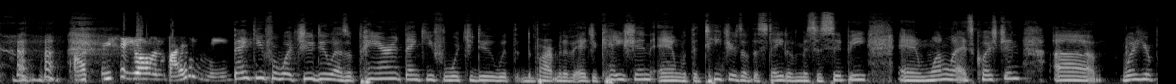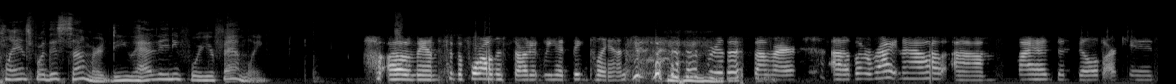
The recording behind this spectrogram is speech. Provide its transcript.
I appreciate you all inviting me. Thank you for what you do as a parent. Thank you for what you do with the Department of Education and with the teachers of the state of Mississippi. And one last question. Uh, what are your plans for this summer? Do you have any for your family? Oh man! So before all this started, we had big plans for the summer, uh, but right now, um, my husband built our kids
